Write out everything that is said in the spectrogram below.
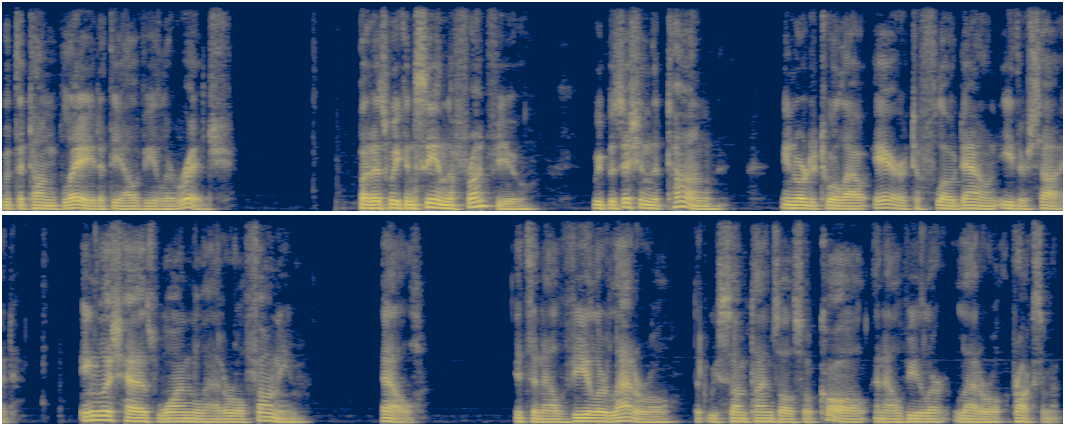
with the tongue blade at the alveolar ridge. But as we can see in the front view, we position the tongue in order to allow air to flow down either side. English has one lateral phoneme, L. It's an alveolar lateral that we sometimes also call an alveolar lateral approximant.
